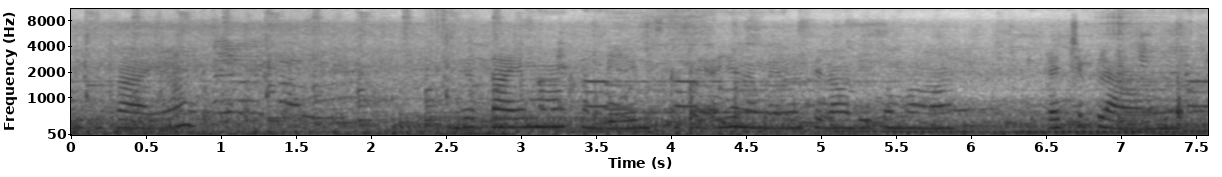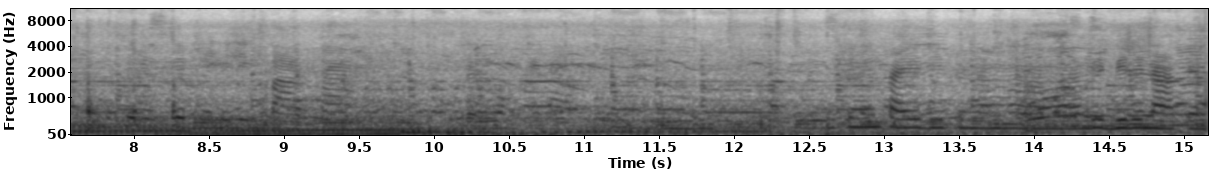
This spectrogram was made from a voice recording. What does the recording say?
Dito tayo. Dito tayo mga kabibs kasi ayun na meron silang dito mga leche plan. Namiling pata. Yung tayo dito ng mga, mga bibili natin.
